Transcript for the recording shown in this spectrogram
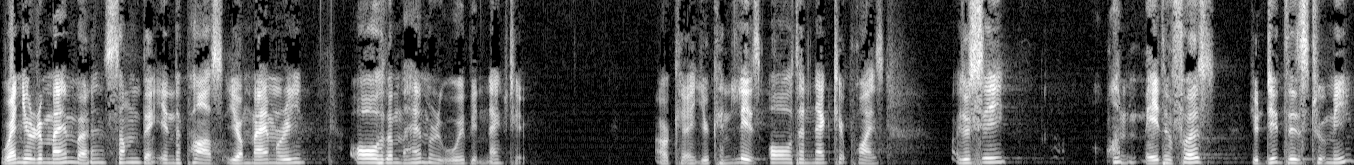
When you remember something in the past, your memory, all the memory will be negative. Okay, you can list all the negative points. You see, on May the 1st, you did this to me.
